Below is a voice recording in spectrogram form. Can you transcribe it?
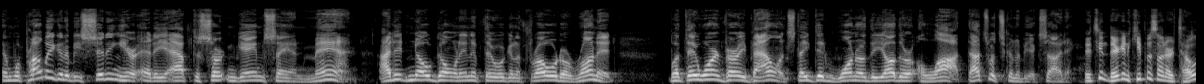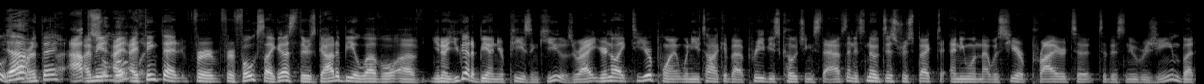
And we're probably going to be sitting here, Eddie, after certain games saying, man, I didn't know going in if they were going to throw it or run it but they weren't very balanced. They did one or the other a lot. That's what's going to be exciting. It's, they're going to keep us on our toes, yeah, aren't they? Absolutely. I mean, I, I think that for, for folks like us, there's got to be a level of, you know, you got to be on your P's and Q's, right? You're like, to your point, when you talk about previous coaching staffs, and it's no disrespect to anyone that was here prior to, to this new regime, but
